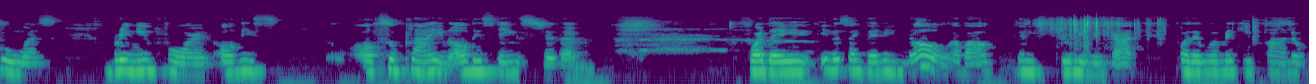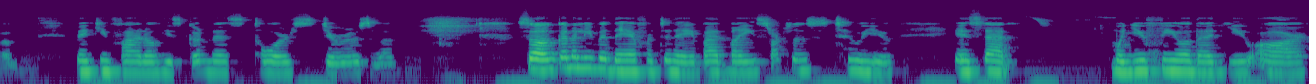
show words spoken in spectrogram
who was bringing forth all these, of supplying all these things to them. For they, it looks like they didn't know about the true living God, for they were making fun of him, making fun of his goodness towards Jerusalem. So I'm gonna leave it there for today. But my instructions to you is that when you feel that you are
